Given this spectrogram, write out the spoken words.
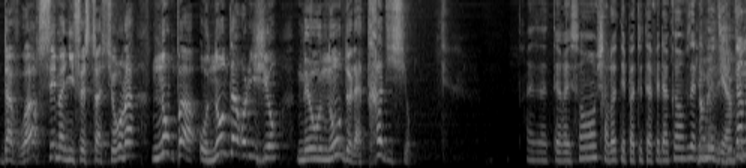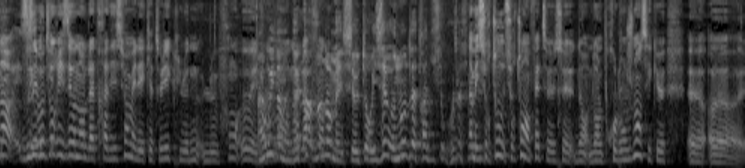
d'avoir ces manifestations-là, non pas au nom de la religion, mais au nom de la tradition. Très intéressant. Charlotte n'est pas tout à fait d'accord. Vous allez nous dire. Non, non, c'est autorisé au nom de la tradition, mais les catholiques le, font eux. ah oui, non, d'accord. Non, non, mais c'est autorisé au nom de la tradition. non, mais surtout, surtout en fait, dans, le prolongement, c'est que euh, euh,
